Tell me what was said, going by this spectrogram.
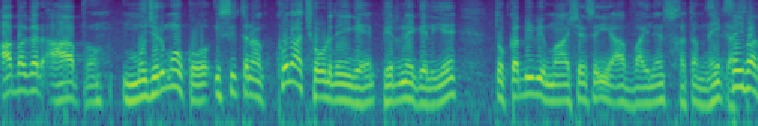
अब अगर आप मुजरमों को इसी तरह खुला छोड़ देंगे फिरने के लिए तो कभी भी माशरे से ही आप वायलेंस ख़त्म नहीं कर सही बात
